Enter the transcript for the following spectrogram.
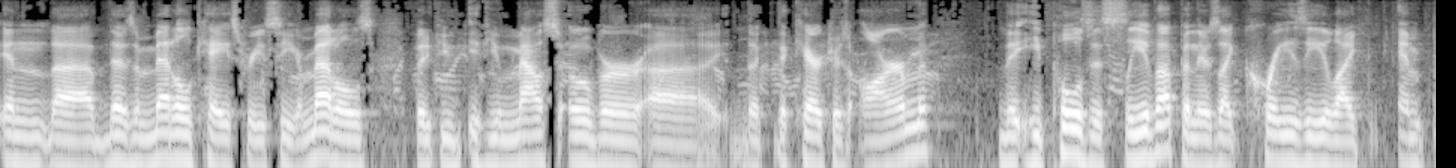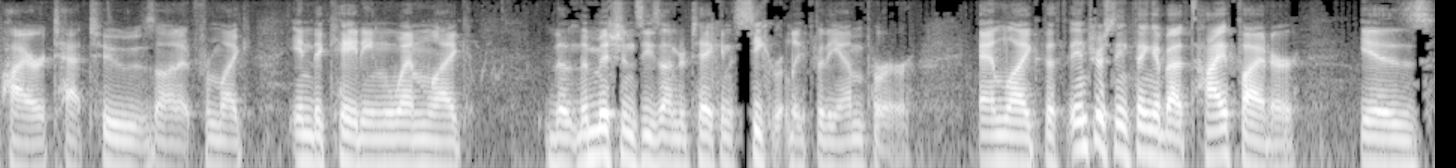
in the, there's a medal case where you see your medals, but if you if you mouse over uh, the the character's arm, that he pulls his sleeve up and there's like crazy like empire tattoos on it from like indicating when like the, the missions he's undertaken secretly for the emperor and like the interesting thing about tie fighter is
